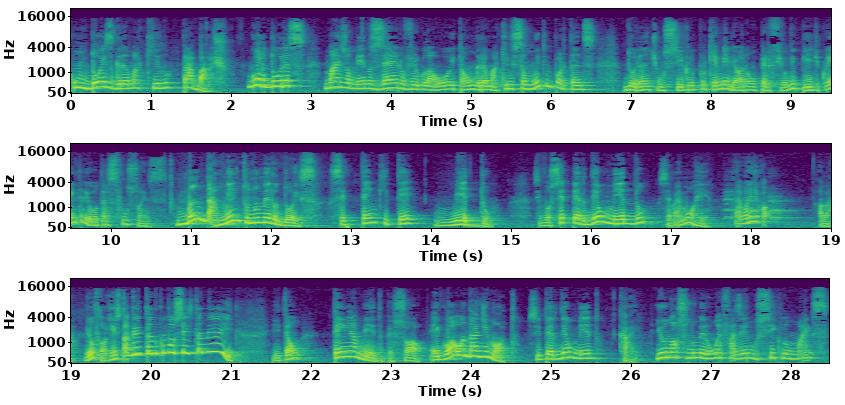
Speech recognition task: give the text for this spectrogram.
com 2 gramas quilo para baixo. Gorduras, mais ou menos 0,8 a 1 grama quilo, são muito importantes durante um ciclo porque melhoram o perfil lipídico, entre outras funções. Mandamento número 2: você tem que ter medo. Se você perder o medo, você vai morrer. Vai morrer de qual? Olha lá, viu? Quem está gritando com vocês também aí. Então, tenha medo, pessoal. É igual andar de moto. Se perder o medo, cai. E o nosso número um é fazer um ciclo mais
